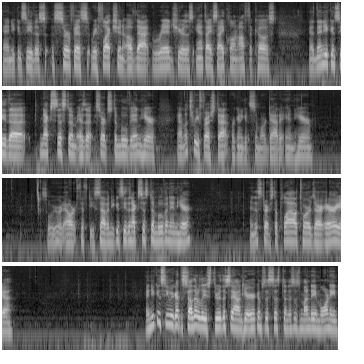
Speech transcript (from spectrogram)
And you can see this surface reflection of that ridge here, this anticyclone off the coast. And then you can see the next system as it starts to move in here. And let's refresh that. We're going to get some more data in here. So we were at hour 57. You can see the next system moving in here. And this starts to plow towards our area. And you can see we've got the southerlies through the sound here. Here comes the system. This is Monday morning.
